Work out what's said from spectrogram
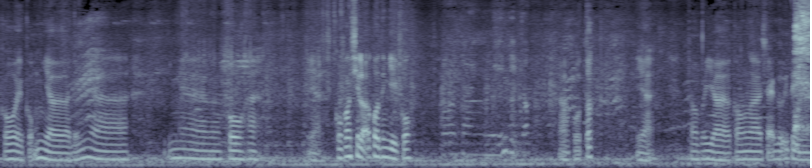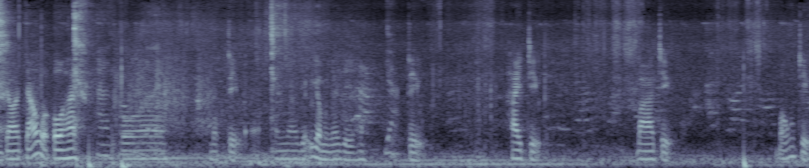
cô thì cũng nhờ đến, à, đến à, cô ha. Dạ cô con xin lỗi cô tên gì cô? À, cô tức. Dạ. Thôi bây giờ con à, sẽ gửi tiền cho cháu của cô ha. à, à, một triệu. Anh à, giữ dùm cái gì ha. Dạ. triệu. Hai triệu. Ba triệu. Bốn triệu.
